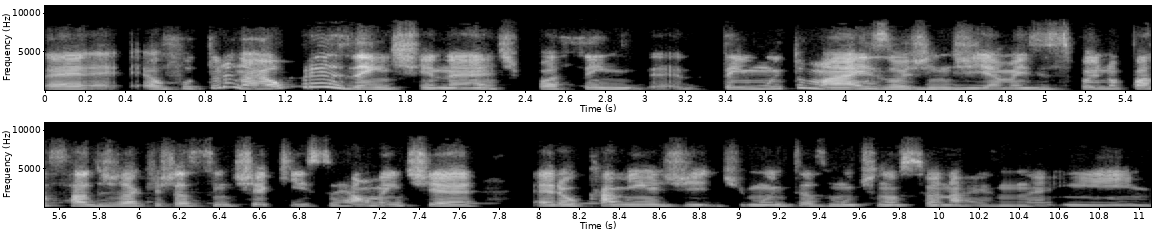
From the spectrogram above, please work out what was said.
é, é, o futuro, não, é o presente, né? Tipo assim, é, tem muito mais hoje em dia, mas isso foi no passado, já que eu já sentia que isso realmente é, era o caminho de, de muitas multinacionais, né? E,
